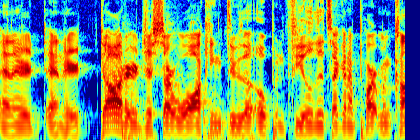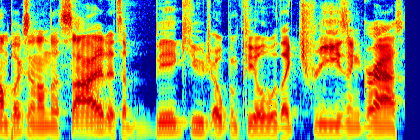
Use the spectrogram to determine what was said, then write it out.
and her and her daughter just start walking through the open field. It's like an apartment complex, and on the side, it's a big, huge open field with like trees and grass.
